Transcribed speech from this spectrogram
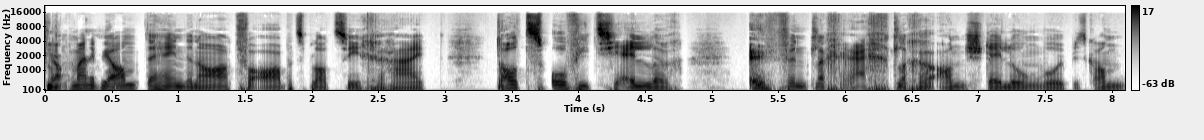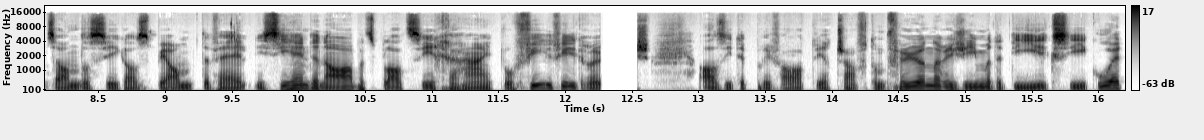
Ja. Ich meine, Beamte haben eine Art von Arbeitsplatzsicherheit, trotz offizieller öffentlich-rechtlicher Anstellung, wo etwas ganz anderes ist als Beamtenverhältnis. Sie haben eine Arbeitsplatzsicherheit, wo viel, viel größer als in der Privatwirtschaft. Und früher war immer der Deal gewesen, gut,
